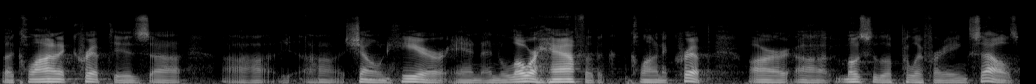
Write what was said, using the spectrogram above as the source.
the colonic crypt is uh, uh, shown here, and in the lower half of the colonic crypt are most of the proliferating cells.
